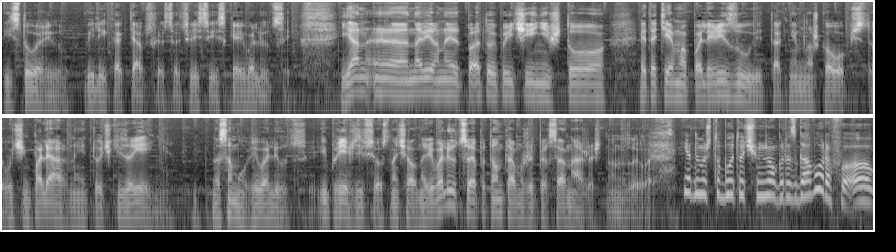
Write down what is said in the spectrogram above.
историю Великой Октябрьской социалистической революции. Я, э, наверное, по той причине, что эта тема поляризует так немножко общество, очень полярные точки зрения на саму революцию. И прежде всего сначала на революцию, а потом там уже персонажи, что называется. Я думаю, что будет очень много разговоров. Э,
